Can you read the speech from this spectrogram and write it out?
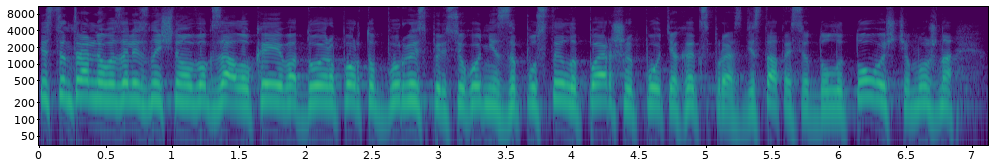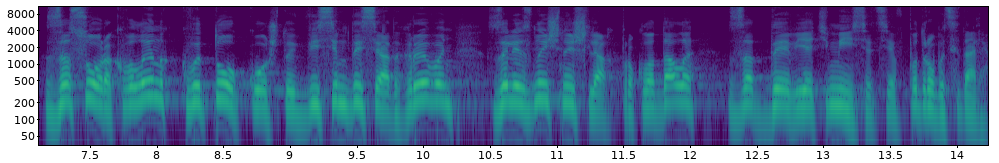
Із центрального залізничного вокзалу Києва до аеропорту Бориспіль сьогодні запустили перший потяг експрес. Дістатися до литовища можна за 40 хвилин. Квиток коштує 80 гривень. Залізничний шлях прокладали за 9 місяців. Подробиці далі.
